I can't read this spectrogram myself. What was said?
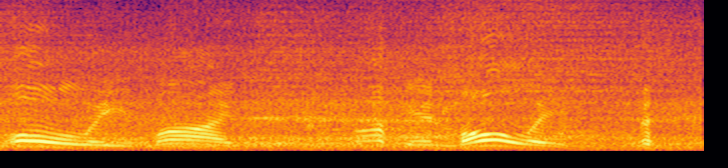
Holy my fucking moly!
